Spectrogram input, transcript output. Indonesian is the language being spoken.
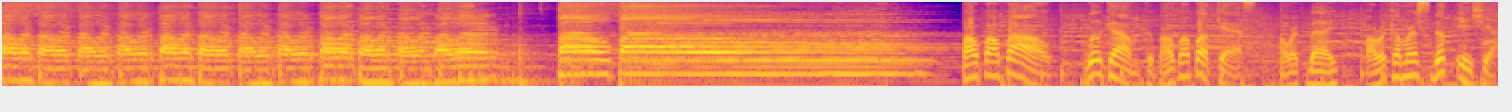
power power power power power power power power power power power power pow pow Pow Pow Pow Welcome to Pow Pow Podcast Powered by PowerCommerce.asia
